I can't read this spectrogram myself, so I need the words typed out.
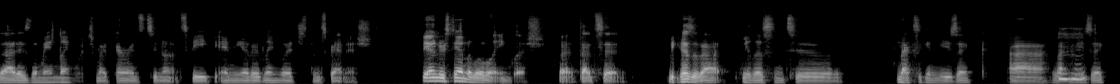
that is the main language. My parents do not speak any other language than Spanish. They understand a little English, but that's it. Because of that, we listen to Mexican music, uh, Latin mm-hmm. music.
